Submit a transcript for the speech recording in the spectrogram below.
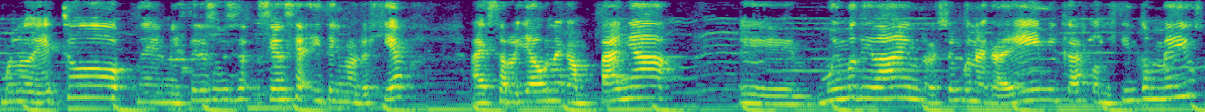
Bueno, de hecho, el Ministerio de Ciencia y Tecnología ha desarrollado una campaña eh, muy motivada en relación con académicas, con distintos medios,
